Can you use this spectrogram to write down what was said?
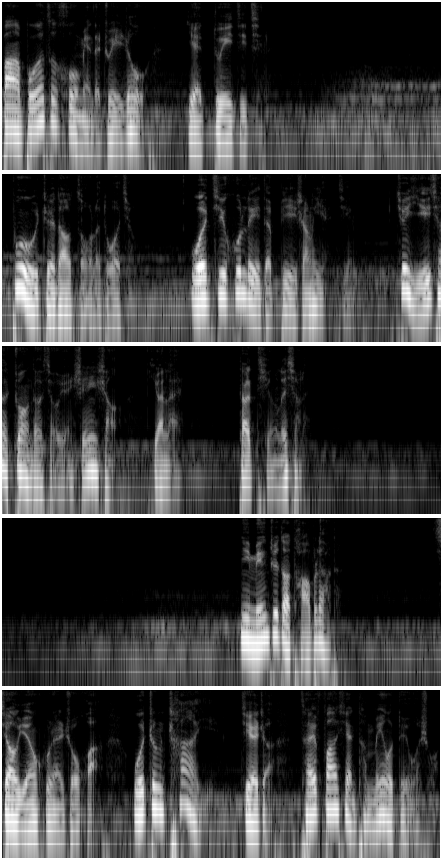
把脖子后面的赘肉也堆积起来。不知道走了多久，我几乎累得闭上了眼睛。却一下撞到小袁身上，原来他停了下来。你明知道逃不了的，小袁忽然说话，我正诧异，接着才发现他没有对我说，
